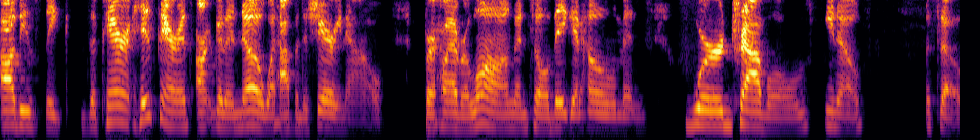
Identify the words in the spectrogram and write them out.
obviously the parent his parents aren't gonna know what happened to Sherry now for however long until they get home and word travels, you know. So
